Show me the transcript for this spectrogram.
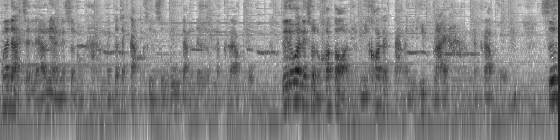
เมื่อดัดเสร็จแล้วเนี่ยในส่วนของหางมันก็จะกลับคืนสู่รูปดังเดิมนะครับ ผมเรียกได้ว่าในส่วนของข้อต่อเนี่ยมีข้อแตกต่างกันอยู่ที่ปลายหางนะครับ ผมซึ่ง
